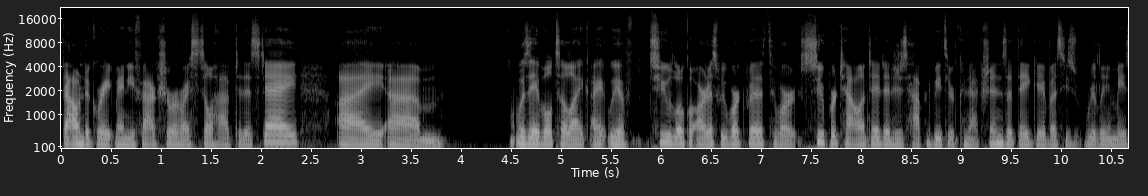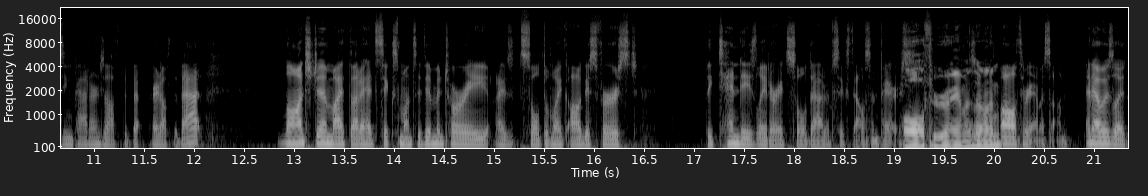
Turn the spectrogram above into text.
found a great manufacturer who I still have to this day. I um, was able to like I, we have two local artists we worked with who are super talented and it just happened to be through connections that they gave us these really amazing patterns off the ba- right off the bat launched them. I thought I had six months of inventory. I sold them like August 1st. Like 10 days later, I'd sold out of 6,000 pairs. All through Amazon? all through Amazon. And I was like,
